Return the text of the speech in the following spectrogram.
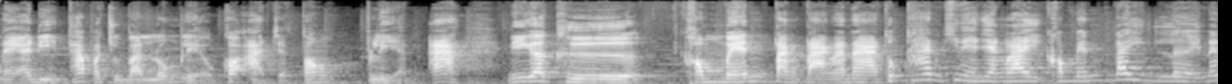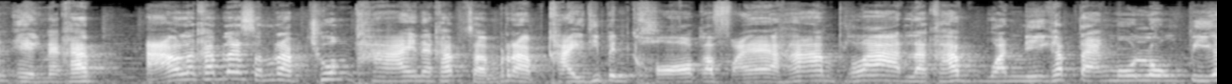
ในอดีตถ้าปัจจุบันล้มเหลวก็อาจจะต้องเปลี่ยนอะนี่ก็คือคอมเมนต์ต่างๆนานาทุกท่านคิดเห็นอย่างไรคอมเมนต์ได้เลยนั่นเองนะครับ เอาละครับและสำหรับช่วงท้ายนะครับสำหรับใครที่เป็นคอกาแฟห้ามพลาดละครับ วันนี้ครับแตงโมลงปีย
